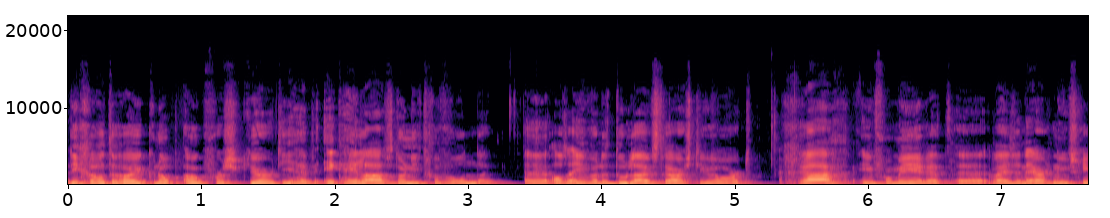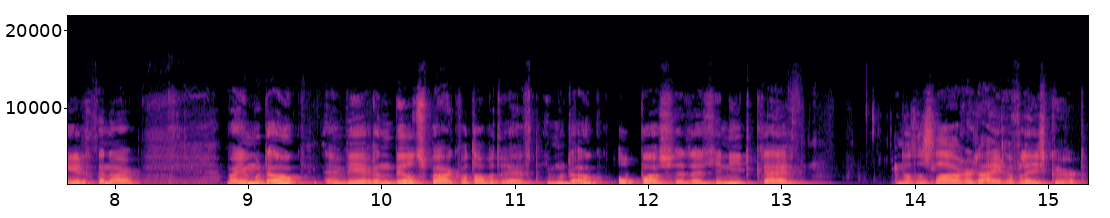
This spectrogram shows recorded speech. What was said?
Die grote rode knop, ook voor security, heb ik helaas nog niet gevonden. als een van de toeluisteraars die hoort, graag informeer het. wij zijn erg nieuwsgierig daarnaar. Maar je moet ook, en weer een beeldspraak wat dat betreft, je moet ook oppassen dat je niet krijgt dat de slager zijn eigen vlees keurt.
